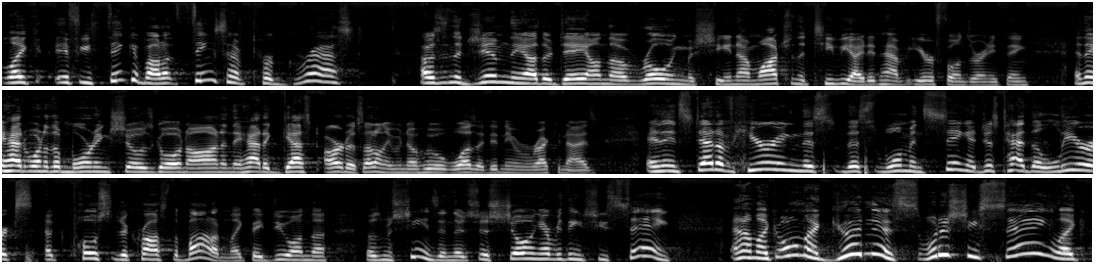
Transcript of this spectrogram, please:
like if you think about it, things have progressed I was in the gym the other day on the rowing machine. I'm watching the TV. I didn't have earphones or anything. And they had one of the morning shows going on, and they had a guest artist. I don't even know who it was. I didn't even recognize. And instead of hearing this, this woman sing, it just had the lyrics uh, posted across the bottom, like they do on the, those machines. And it's just showing everything she's saying. And I'm like, oh my goodness, what is she saying? Like,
